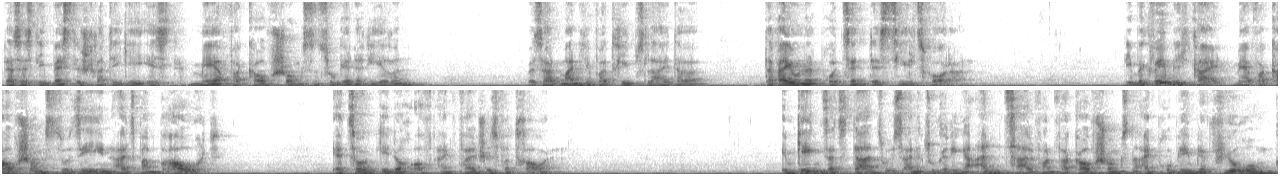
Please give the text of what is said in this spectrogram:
dass es die beste Strategie ist, mehr Verkaufschancen zu generieren, weshalb manche Vertriebsleiter 300 Prozent des Ziels fordern. Die Bequemlichkeit, mehr Verkaufschancen zu sehen, als man braucht, erzeugt jedoch oft ein falsches Vertrauen. Im Gegensatz dazu ist eine zu geringe Anzahl von Verkaufschancen ein Problem der Führung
